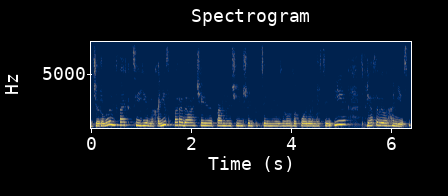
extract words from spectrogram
джерело інфекції, механізм передачі певної чи іншої інфекційної захворюваності і сприятливий організм.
